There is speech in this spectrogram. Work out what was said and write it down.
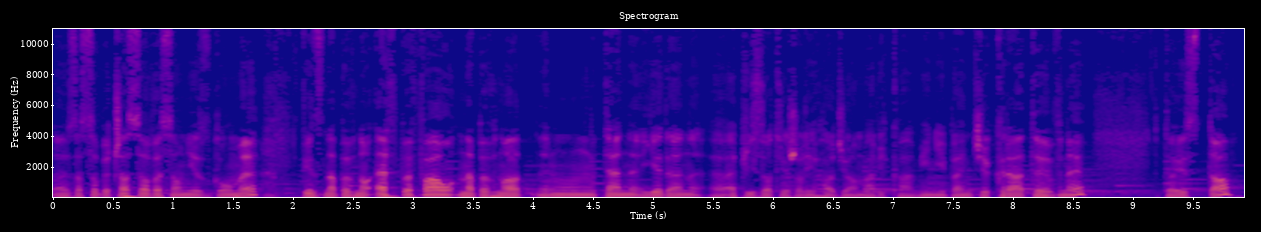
e, zasoby czasowe są nie z gumy, więc na pewno FPV, na pewno mm, ten jeden epizod, jeżeli chodzi o Mavica Mini, będzie kreatywny. To jest to.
